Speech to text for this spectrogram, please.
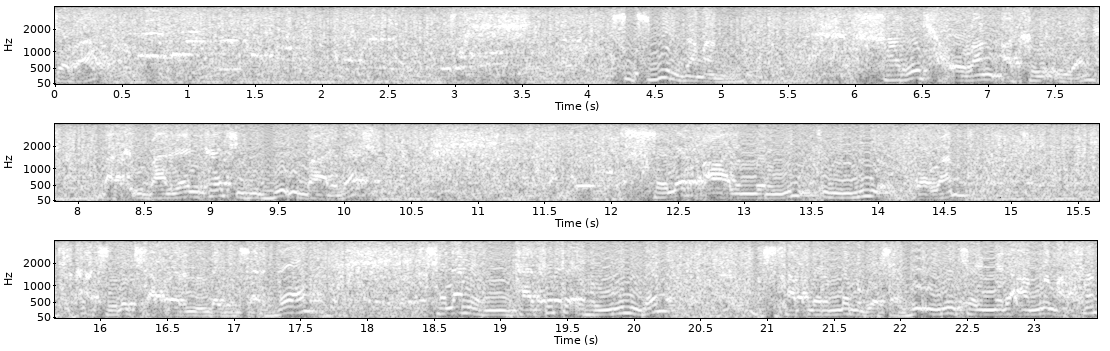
cevap. Hiçbir zaman sarih olan akıl ile bak ibareler dikkat çünkü bu ibareler selef alimlerinin ilmi olan akide kitaplarında geçer. Ve kelam ehlinin, felsefe ehlinin de kitaplarında bu geçer? Bu ilmi terimleri anlamazsan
